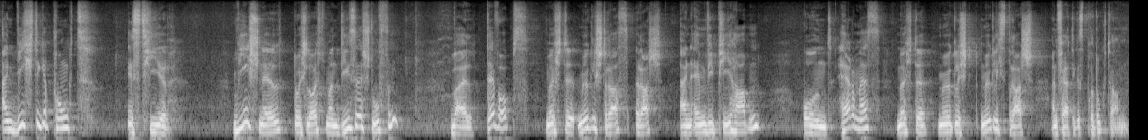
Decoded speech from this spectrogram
ein wichtiger Punkt ist hier, wie schnell durchläuft man diese Stufen? Weil DevOps möchte möglichst rasch ein MVP haben und Hermes möchte möglichst, möglichst rasch ein fertiges Produkt haben.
